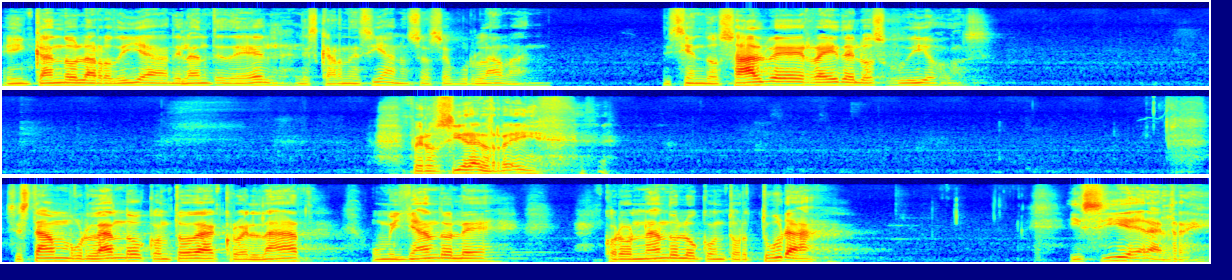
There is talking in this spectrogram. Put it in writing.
E hincando la rodilla delante de él, le escarnecían, o sea, se burlaban, diciendo, salve rey de los judíos. Pero si era el rey. Se estaban burlando con toda crueldad, humillándole, coronándolo con tortura. Y sí era el rey.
